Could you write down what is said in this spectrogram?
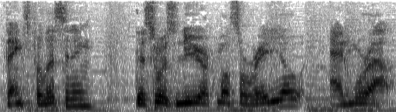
Thanks for listening. This was New York Muscle Radio, and we're out.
